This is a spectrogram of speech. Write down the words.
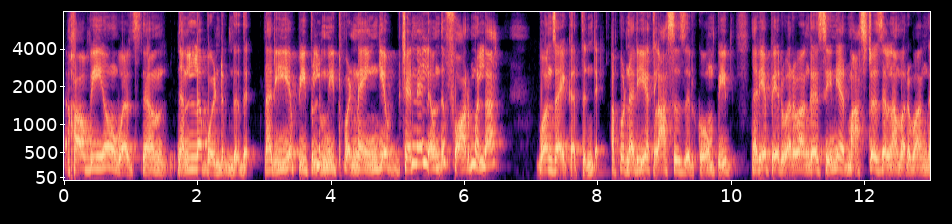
ஹாபியும் um, நல்லா போயிட்டு இருந்தது. நிறைய பீப்புள் மீட் பண்ணேன். இங்கே சென்னையில் வந்து ஃபார்மலாக பான்சாய் கற்றுண்டேன் அப்போ நிறைய கிளாஸஸ் இருக்கும். பீ நிறைய பேர் வருவாங்க. சீனியர் மாஸ்டர்ஸ் எல்லாம் வருவாங்க.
